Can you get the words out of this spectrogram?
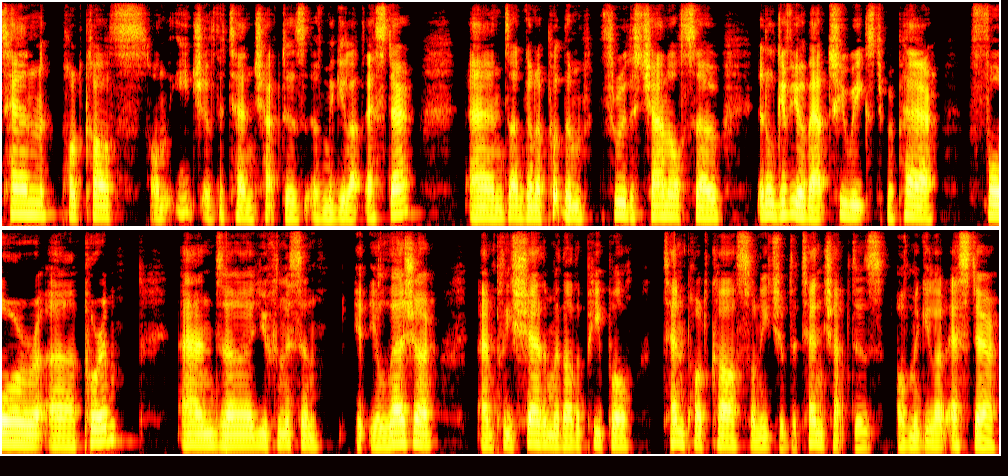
10 podcasts on each of the 10 chapters of Megillat Esther. And I'm going to put them through this channel. So it'll give you about two weeks to prepare for uh, Purim. And uh, you can listen at your leisure. And please share them with other people. 10 podcasts on each of the 10 chapters of Megillat Esther.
